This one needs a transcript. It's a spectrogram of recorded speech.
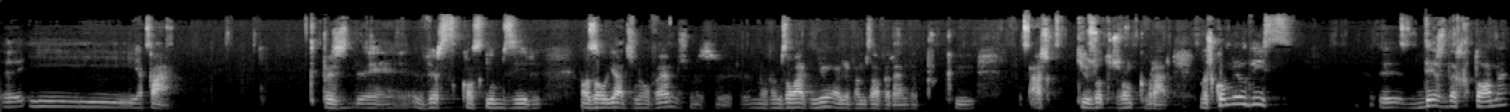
Eh, e, epá, depois de eh, ver se conseguimos ir aos aliados, não vamos, mas eh, não vamos a lado nenhum. Olha, vamos à varanda, porque acho que os outros vão quebrar. Mas como eu disse, eh, desde a retoma,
